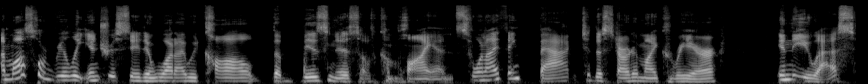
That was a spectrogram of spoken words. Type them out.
I'm also really interested in what I would call the business of compliance. When I think back to the start of my career in the US,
